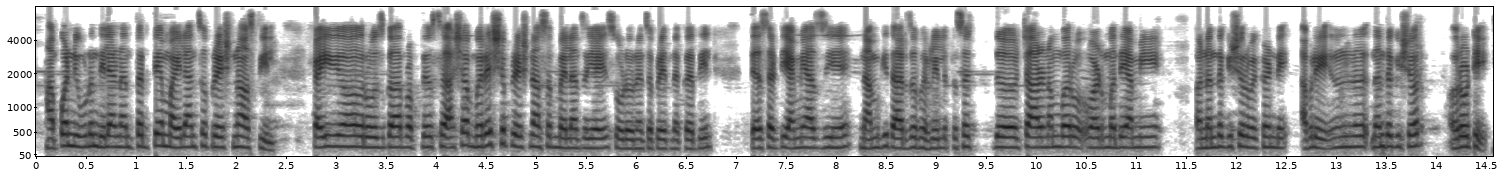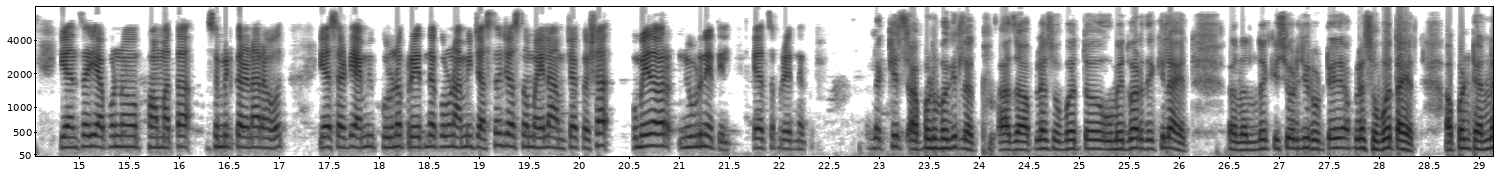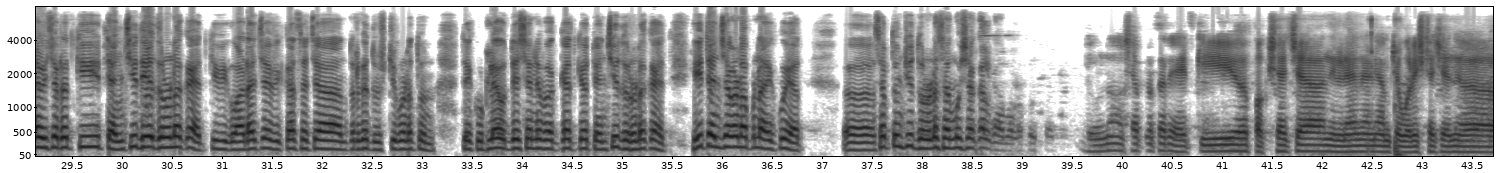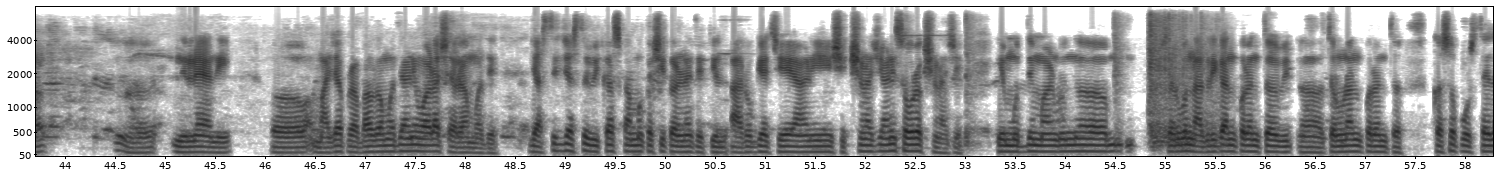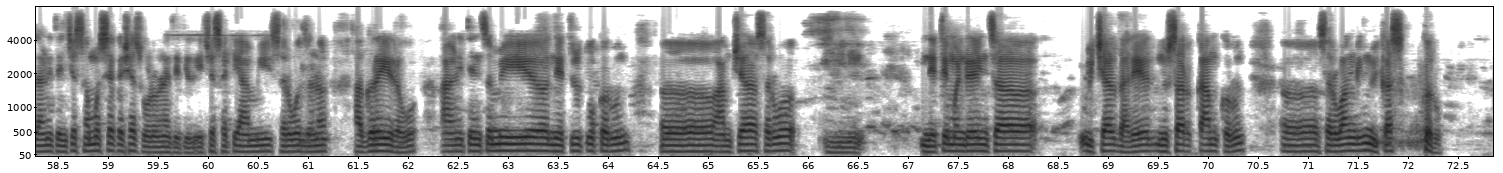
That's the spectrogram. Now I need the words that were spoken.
आपण निवडून दिल्यानंतर ते महिलांचं प्रश्न असतील. काही रोजगार प्राप्त अशा बरेचसे प्रश्न असतात महिलांचं याही सोडवण्याचा प्रयत्न करतील. त्यासाठी आम्ही आज हे नामगीत अर्ज भरलेले तसंच चार नंबर वॉर्डमध्ये आम्ही नंदकिशोर वेखंडे आपले नंद- नंदकिशोर रोटे यांचाही आपण फॉर्म आता सबमिट करणार आहोत. यासाठी आम्ही पूर्ण प्रयत्न करून आम्ही जास्तीत जास्त महिला आमच्या कशा उमेदवार निवडून येतील याचा प्रयत्न करू. नक्कीच आपण बघितलं आज आपल्यासोबत उमेदवार देखील आहेत. नंदकिशोरजी रोटे आपल्यासोबत आहेत. आपण त्यांना विचारत की त्यांची ध्येय धोरणं काय आहेत? की वाड्याच्या विकासाच्या अंतर्गत दृष्टिकोनातून ते कुठल्या उद्देशाने बघतात किंवा त्यांची धोरणं काय आहेत? ही त्यांच्याकडून आपण ऐकूयात. साहेब तुमची धोरणं सांगू शकाल का आम्हाला? धोरणं अशा प्रकारे आहेत की पक्षाच्या निर्णयाने आणि आमच्या वरिष्ठाच्या निर्णयाने माझ्या प्रभागामध्ये आणि वाडा शहरामध्ये जास्तीत जास्त विकास कामं कशी करण्यात येतील आरोग्याचे आणि शिक्षणाचे आणि संरक्षणाचे हे मुद्दे मांडून सर्व नागरिकांपर्यंत वि- तरुणांपर्यंत कसं पोचता येईल आणि त्यांच्या समस्या कशा सोडवण्यात येतील याच्यासाठी आम्ही सर्वजण आग्रही राहू आणि त्यांचं मी नेतृत्व करून आमच्या सर्व नेतेमंडळींचा नेते मंडळींचा विचारधारेनुसार काम करून सर्वांगीण विकास करू.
